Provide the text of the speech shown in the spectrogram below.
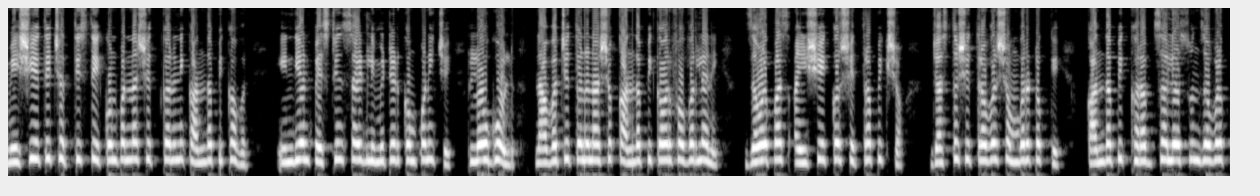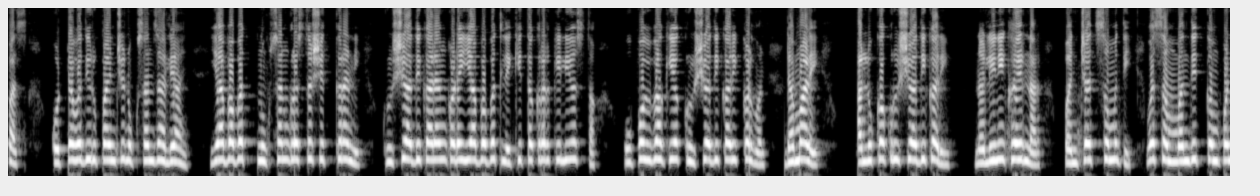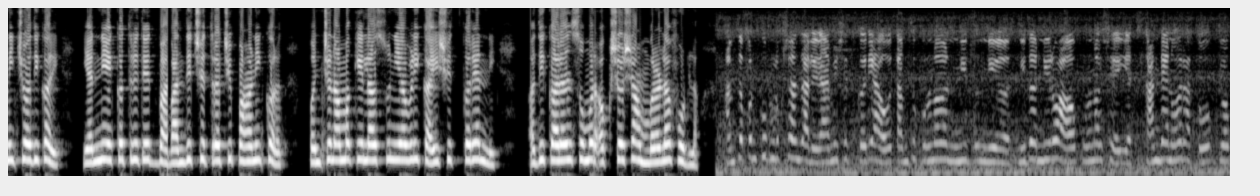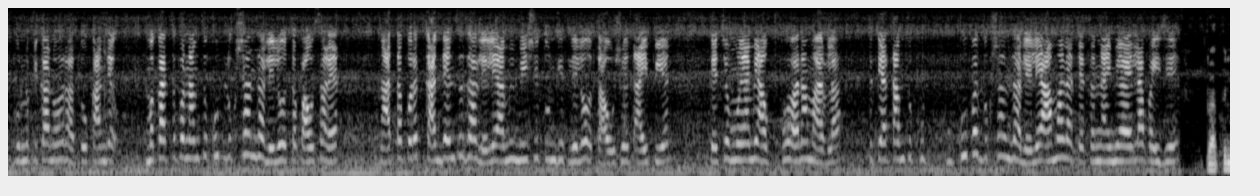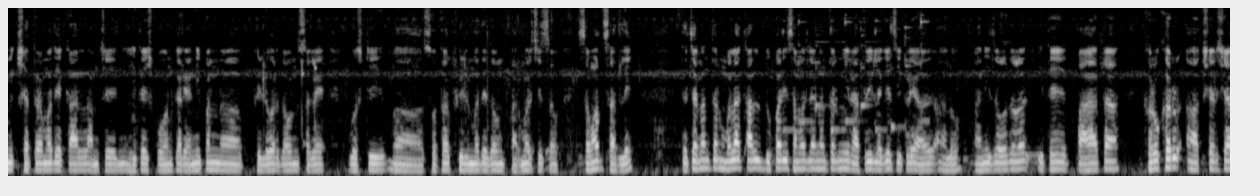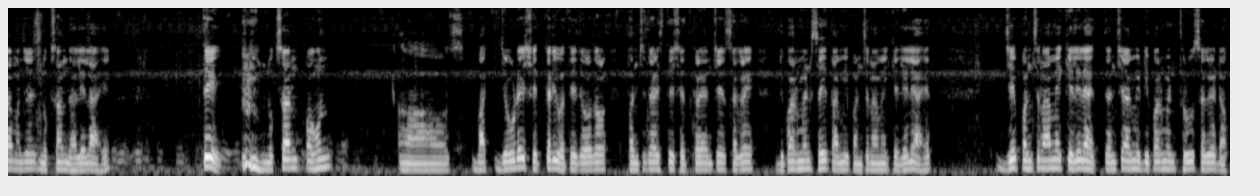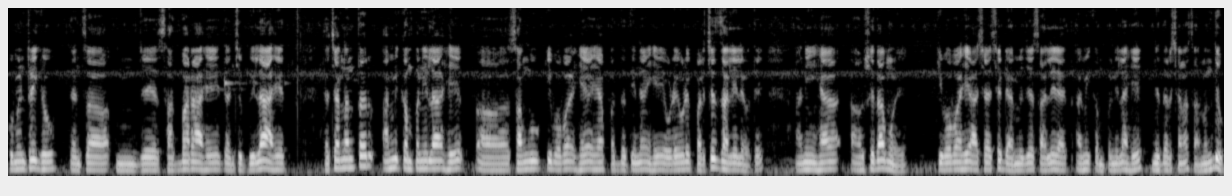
मेशी येथे छत्तीस ते एकोणपन्नास शेतकऱ्यांनी कांदा पिकावर इंडियन पेस्टिसाइड लिमिटेड कंपनीचे क्लो गोल्ड नावाचे तणनाशक कांदा पिकावर फवारल्याने जवळपास ऐंशी एकर क्षेत्रापेक्षा जास्त क्षेत्रावर शंभर टक्के कांदा पीक खराब झाले असून जवळपास कोट्यवधी रुपयांचे नुकसान झाले आहे. याबाबत नुकसानग्रस्त शेतकऱ्यांनी कृषी अधिकाऱ्यांकडे याबाबत लेखी तक्रार केली असता उपविभागीय कृषी अधिकारी कळवण ढमाळे तालुका कृषी अधिकारी नलिनी खैरनार पंचायत समिती व संबंधित कंपनीचे अधिकारी यांनी एकत्रित येत बांधित क्षेत्राची पाहणी करत पंचनामा केला असून यावेळी काही शेतकऱ्यांनी अधिकाऱ्यांसमोर अक्षरशः अंबरला फोडला. आमचं पण खूप नुकसान झालेलं आहे. आम्ही शेतकरी आहोत. आमचं पूर्ण निध नि- पूर्ण शे कांद्यांवर राहतो किंवा पूर्ण पिकांवर राहतो. कांद्या मकाचं पण आमचं खूप नुकसान झालेलं होतं पावसाळ्यात. आता परत कांद्यांचं झालेलं आहे. आम्ही मेशीतून घेतलेलं होतं औषध आय पी एल. त्याच्यामुळे आम्ही फवारा मारला. तर त्यात आमचं खूप खूपच नुकसान झालेलं आहे. आम्हाला त्याचं न्याय मिळायला पाहिजे. प्राथमिक क्षेत्रामध्ये काल आमचे हितेश पोहनकर यांनी पण फील्डवर जाऊन सगळे गोष्टी स्वतः फील्डमध्ये जाऊन फार्मरशी संवाद साधले. त्याच्यानंतर मला काल दुपारी समजल्यानंतर मी रात्री लगेच इकडे आ- आलो आणि जवळजवळ इथे पाहता खरोखर अक्षरशः म्हणजे नुकसान झालेलं आहे. ते नुकसान पाहून बाकी जेवढे शेतकरी होते जवळजवळ पंचेचाळीस ते शेतकऱ्यांचे सगळे डिपार्टमेंटसहित आम्ही पंचनामे केलेले आहेत. जे पंचनामे केलेले आहेत त्यांचे आम्ही डिपार्टमेंट थ्रू सगळे डॉक्युमेंटरी घेऊ. त्यांचा जे सातबारा आहे त्यांची बिलं आहेत. त्याच्यानंतर आम्ही कंपनीला हे सांगू की बाबा हे ह्या पद्धतीनं हे एवढे एवढे परचेस झालेले होते. आणि ह्या औषधामुळे की बाबा हे असे असे डॅमेजेस आलेले आहेत आम्ही कंपनीला हे निदर्शनास आणून देऊ.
